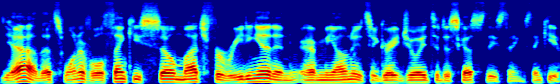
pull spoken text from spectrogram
Yeah, that's wonderful. Thank you so much for reading it and having me on. It's a great joy to discuss these things. Thank you.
